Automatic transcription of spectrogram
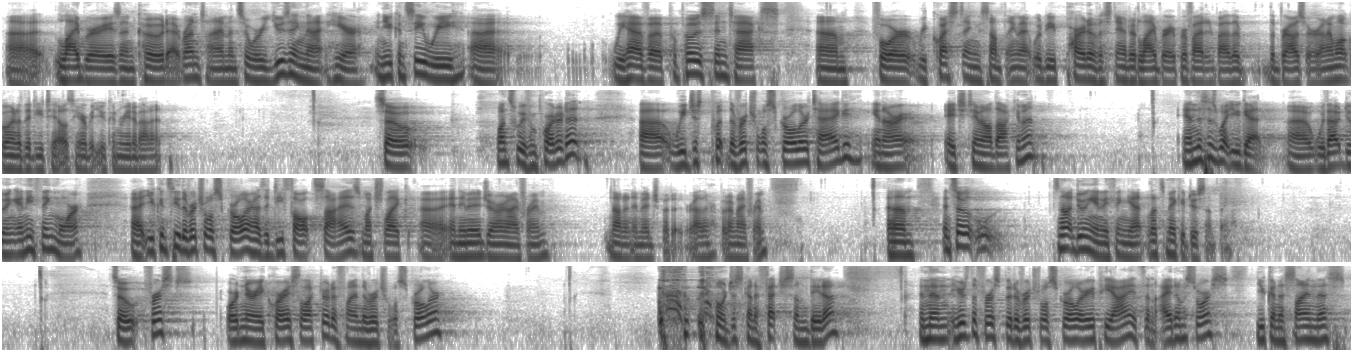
uh, libraries and code at runtime. And so we're using that here. And you can see we, uh, we have a proposed syntax um, for requesting something that would be part of a standard library provided by the, the browser. And I won't go into the details here, but you can read about it. So once we've imported it, uh, we just put the virtual scroller tag in our HTML document. And this is what you get uh, without doing anything more. Uh, you can see the virtual scroller has a default size, much like uh, an image or an iframe. Not an image, but rather, but an iframe. Um, and so it's not doing anything yet. Let's make it do something. So first, ordinary query selector to find the virtual scroller. We're just going to fetch some data. And then here's the first bit of virtual scroller API. It's an item source. You can assign this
